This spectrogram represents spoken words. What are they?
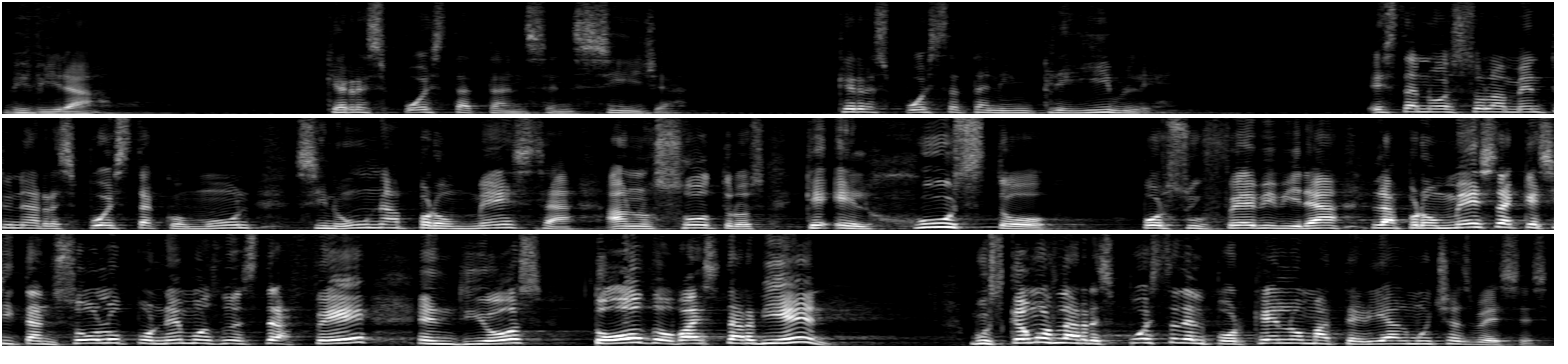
vivirá. Qué respuesta tan sencilla Qué respuesta tan increíble. Esta no es solamente una respuesta común, sino una promesa a nosotros que el justo por su fe vivirá. La promesa que si tan solo ponemos nuestra fe en Dios, todo va a estar bien. Buscamos la respuesta del porqué en lo material muchas veces.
